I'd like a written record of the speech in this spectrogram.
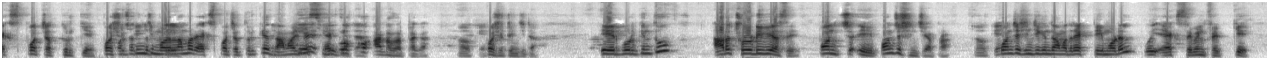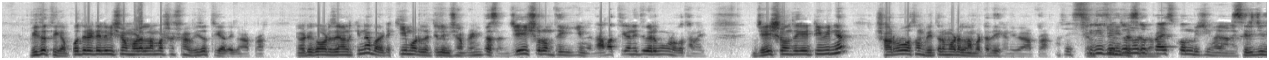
এক্স পঁচাত্তর কে। পঁয়ষট্টি ইঞ্চি মডেল নাম্বার এক্স পঁচাত্তর কে দাম আসবে এক লক্ষ আট হাজার টাকা। পঁয়ষট্টি ইঞ্চিটা। এরপর কিন্তু আরও ছোট টিভি আছে পঞ্চাশ ইঞ্চি আপনার। পঞ্চাশ ইঞ্চি কিন্তু আমাদের একটি মডেল ওই এক্স সেভেন ফাইভ কে ভিতর থেকে প্রতিটা টেলিভিশন মডেল নাম্বার সবসময় ভিতর থেকে দেখবেন আপনার। ওটা অরিজিনাল কিনা বা এটা কি মডেলের টেলিভিশন আপনি নিতেছেন যেই শোরুম থেকে কিনেন আমার থেকে নিতে এরকম কোনো কথা নাই। যেই শোরুম থেকে টিভি নেন সর্বপ্রথম ভিতর মডেল নাম্বারটা দেখে নেবেন আপনার। আচ্ছা সিরিজের জন্য তো প্রাইস কম বেশি হয় অনেক। সিরিজের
